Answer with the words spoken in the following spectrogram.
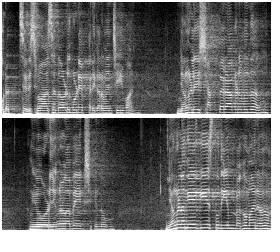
ഉറച്ച വിശ്വാസത്തോടും കൂടെ പരികർമ്മം ചെയ്യുവാൻ ഞങ്ങളെ ശക്തരാകണമെന്ന് അങ്ങയോട് ഞങ്ങൾ അപേക്ഷിക്കുന്നു. ഞങ്ങളങ്ങേക്ക് സ്തുതിയും ബഹുമാനവും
